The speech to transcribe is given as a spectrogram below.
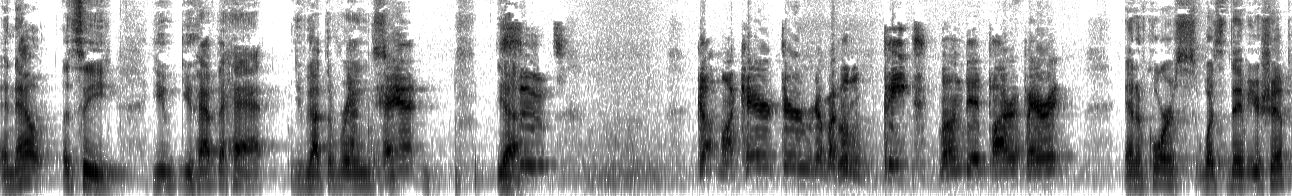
and now let's see. You you have the hat. You've got the rings. Hat, yeah. suits. Got my character. Got my little Pete, undead pirate parrot, And of course, what's the name of your ship?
